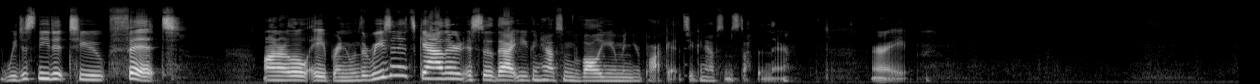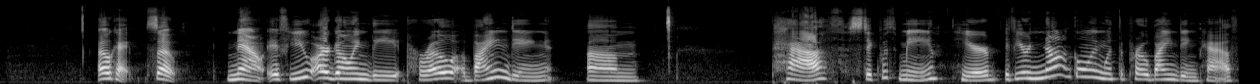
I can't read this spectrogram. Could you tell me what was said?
We just need it to fit on our little apron. The reason it's gathered is so that you can have some volume in your pockets. You can have some stuff in there. All right. Okay, so now if you are going the pro binding um, path, stick with me here. If you're not going with the pro binding path,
